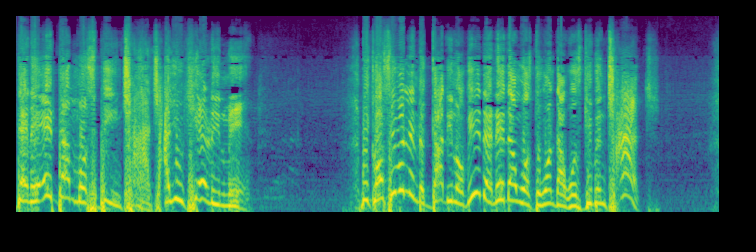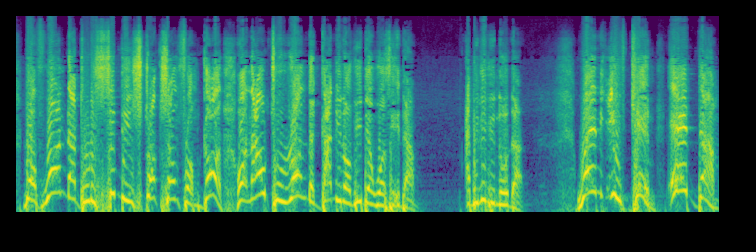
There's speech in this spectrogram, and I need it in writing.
then Adam must be in charge. Are you hearing me? Because even in the Garden of Eden, Adam was the one that was given charge. The one that received the instruction from God on how to run the Garden of Eden was Adam. I believe you know that. When Eve came, Adam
